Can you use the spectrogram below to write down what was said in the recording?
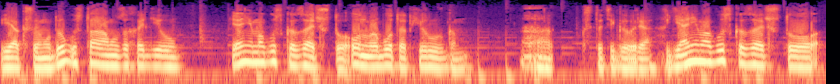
я к своему другу старому заходил, я не могу сказать, что он работает хирургом, ага. кстати говоря. Я не могу сказать, что,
